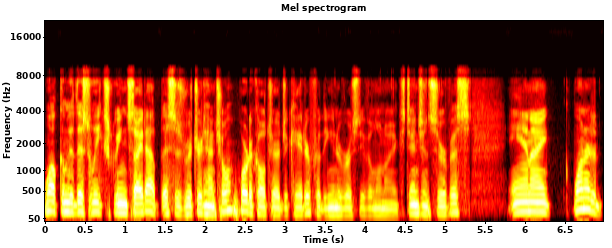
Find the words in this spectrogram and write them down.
Welcome to this week's Green Side Up. This is Richard Hentschel, horticulture educator for the University of Illinois Extension Service. And I wanted to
